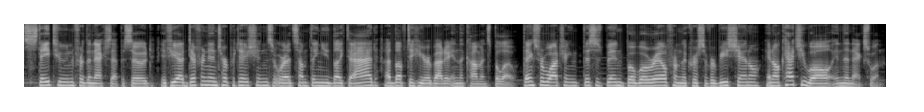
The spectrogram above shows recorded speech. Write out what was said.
stay tuned for the next episode. If you had different interpretations or had something you'd like to add, I'd love to hear about it in the comments below. Thanks for watching, this has been Bobo Rail from the Christopher Beast channel, and I'll catch you all in the next one.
